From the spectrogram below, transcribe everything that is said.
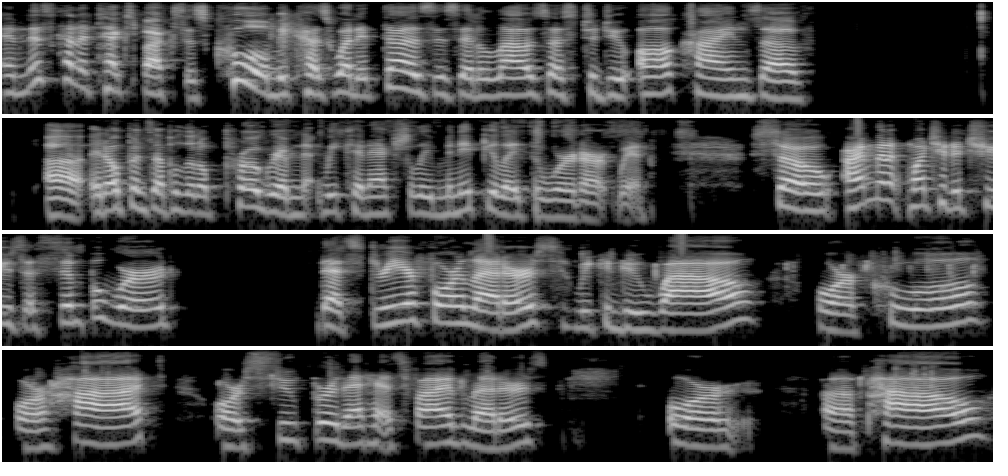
And this kind of text box is cool because what it does is it allows us to do all kinds of uh, it opens up a little program that we can actually manipulate the word art with. So I'm going to want you to choose a simple word that's three or four letters. We can do wow or cool or hot or super that has five letters or uh, pow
